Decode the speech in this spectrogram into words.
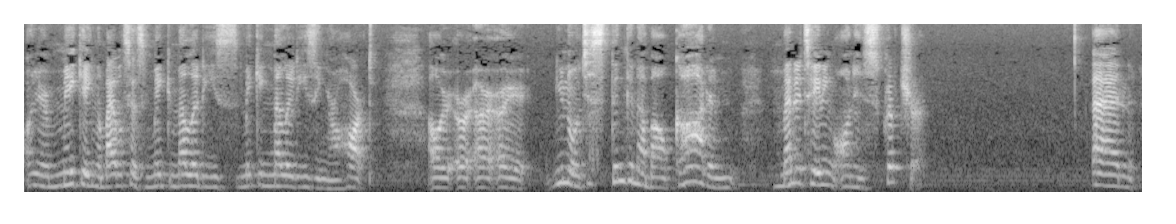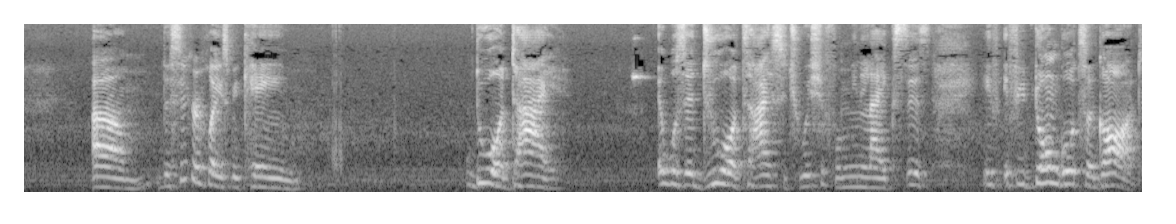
Or you're making the bible says make melodies making melodies in your heart. Or, or, or, or you know just thinking about god and meditating on his scripture. And um, the secret place became do or die. It was a do or die situation for me. Like, sis, if, if you don't go to God,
